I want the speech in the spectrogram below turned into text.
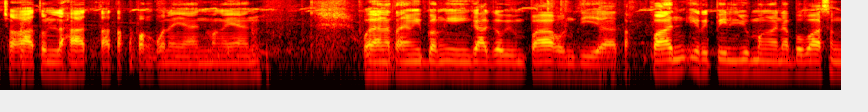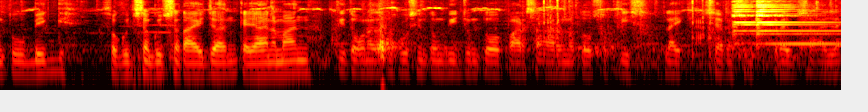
Tsaka itong lahat. Tatakpan ko na yan mga yan. Wala na tayong ibang gagawin pa kundi uh, takpan, i-refill yung mga nababasang tubig. So goods na goods na tayo dyan. Kaya naman, dito ko natatapusin tong video to para sa araw na to. So please like, share, and subscribe sa Ala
